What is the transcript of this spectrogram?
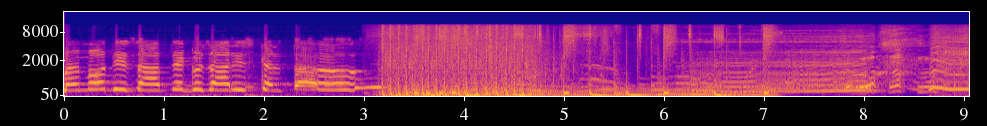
मैं मोदी साहब से गुजारिश करता हूँ।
